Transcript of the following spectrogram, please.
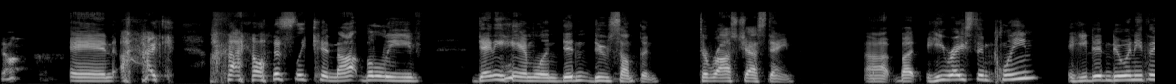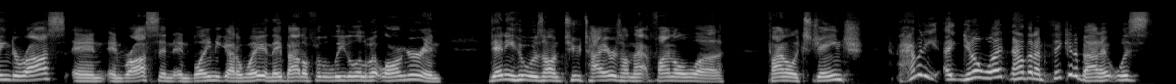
Yeah. And I I honestly cannot believe Denny Hamlin didn't do something to Ross Chastain. Uh, but he raced him clean he didn't do anything to Ross, and and Ross and, and Blaney got away, and they battled for the lead a little bit longer. And Denny, who was on two tires on that final uh, final exchange, how many? Uh, you know what? Now that I'm thinking about it, was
